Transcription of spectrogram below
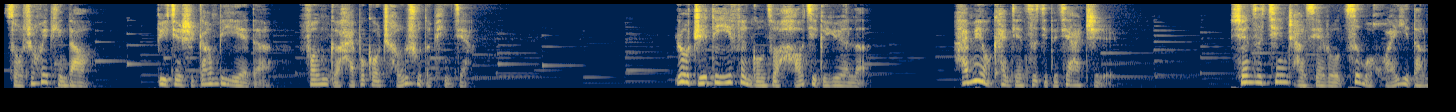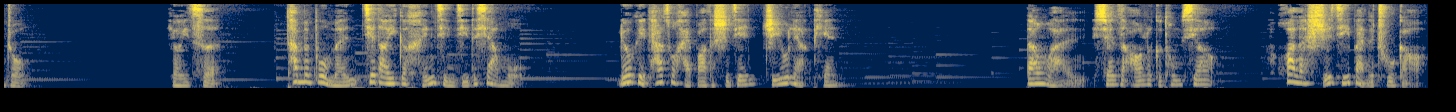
总是会听到“毕竟是刚毕业的，风格还不够成熟”的评价。入职第一份工作好几个月了。还没有看见自己的价值，玄子经常陷入自我怀疑当中。有一次，他们部门接到一个很紧急的项目，留给他做海报的时间只有两天。当晚，玄子熬了个通宵，画了十几版的初稿，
